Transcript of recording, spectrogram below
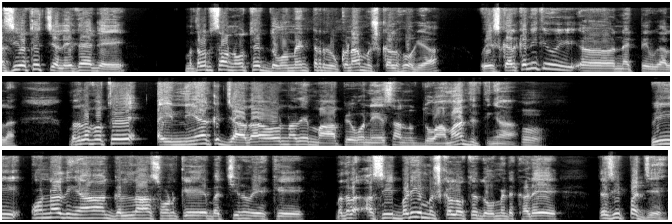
ਅਸੀਂ ਉੱਥੇ ਚਲੇ ਤਾਂ ਗਏ। ਮਤਲਬ ਸਾਨੂੰ ਉੱਥੇ 2 ਮਿੰਟ ਰੁਕਣਾ ਮੁਸ਼ਕਲ ਹੋ ਗਿਆ। ਉਹ ਇਸ ਕਰਕੇ ਨਹੀਂ ਕਿ ਕੋਈ 네ਗੇਟਿਵ ਗੱਲ ਆ। ਮਤਲਬ ਉੱਥੇ ਇੰਨੀਆਂ ਕਿ ਜ਼ਿਆਦਾ ਉਹਨਾਂ ਦੇ ਮਾਪਿਓ ਨੇ ਸਾਨੂੰ ਦੁਆਵਾਂ ਦਿੱਤੀਆਂ। ਹੂੰ। ਵੀ ਉਹਨਾਂ ਦੀਆਂ ਗੱਲਾਂ ਸੁਣ ਕੇ ਬੱਚੀ ਨੂੰ ਵੇਖ ਕੇ ਮਤਲਬ ਅਸੀਂ ਬੜੀ ਮੁਸ਼ਕਲ ਉੱਥੇ 2 ਮਿੰਟ ਖੜੇ ਤੇ ਅਸੀਂ ਭੱਜੇ।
